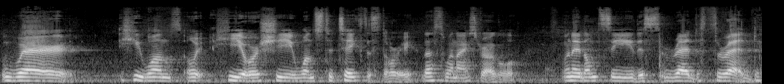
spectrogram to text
where he wants or he or she wants to take the story. That's when I struggle. When I don't see this red thread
